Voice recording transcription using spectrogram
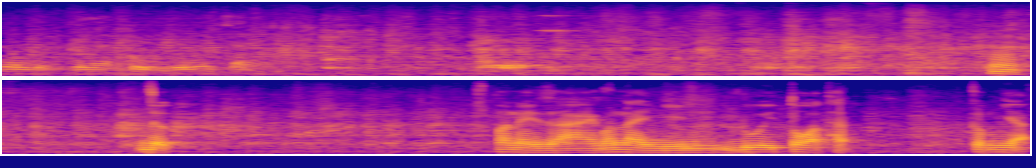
con được cùng với nó ừ. đực con này dài con này nhìn đuôi to thật công nhận.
